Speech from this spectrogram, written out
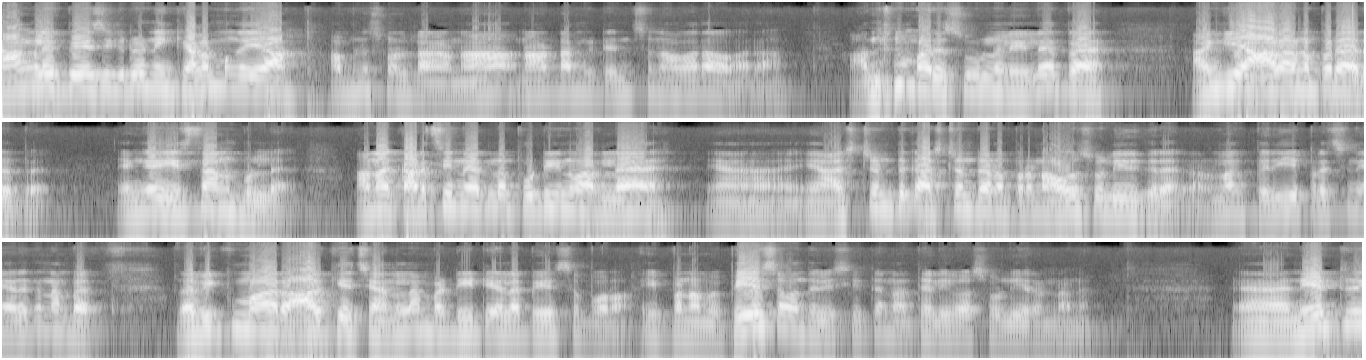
நாங்களே பேசிக்கிட்டோம் நீங்கள் கிளம்புங்கய்யா அப்படின்னு சொல்லிட்டாங்கன்னா நாட்டாமிக்கு டென்ஷனாக வரா வரா அந்த மாதிரி சூழ்நிலையில் இப்போ அங்கேயே ஆள் அனுப்புகிறாரு இப்போ. எங்கே? இஸ்தான்புல்ல. ஆனால் கடைசி நேரத்தில் புட்டின்னு வரல. என் அஸ்டண்ட்டுக்கு அஸ்டண்ட் அனுப்புகிறேன்னு அவர் சொல்லியிருக்கிறார். அதெல்லாம் பெரிய பிரச்சனையாக இருக்குது நம்ம ரவிக்குமார் ஆர்கே சேனலில் நம்ம டீட்டெயிலாக பேச போகிறோம் இப்போ நம்ம பேச வந்த விஷயத்தை நான் தெளிவாக சொல்லிடுறேன் நான். நேற்று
